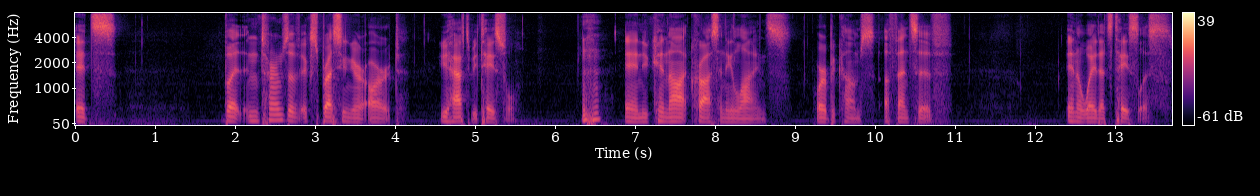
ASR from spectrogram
it's but in terms of expressing your art you have to be tasteful mhm. and you cannot cross any lines where it becomes offensive in a way that's tasteless.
